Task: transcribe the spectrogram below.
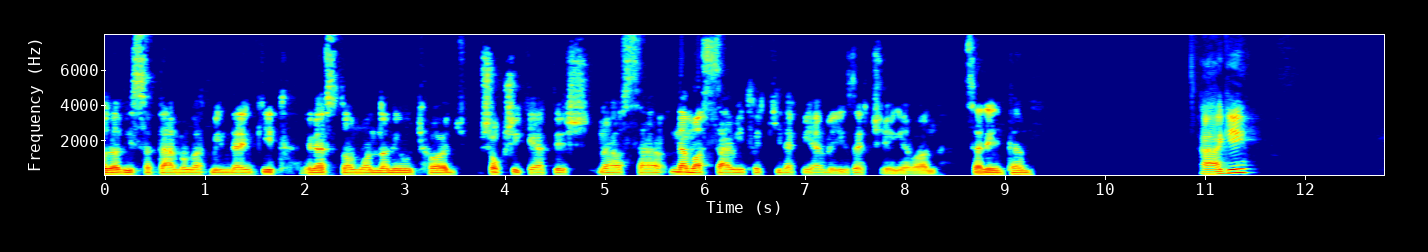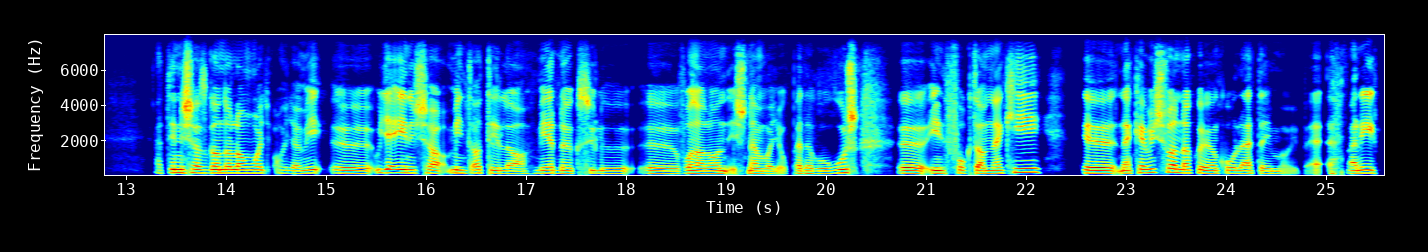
oda-vissza támogat mindenkit. Én ezt tudom mondani, úgyhogy sok sikert, és ne az szám, nem az számít, hogy kinek milyen végzettsége van, szerintem. Ági? Hát én is azt gondolom, hogy, hogy a mi, ö, ugye én is, a, mint Attila, mérnök szülő ö, vonalon, és nem vagyok pedagógus, ö, én fogtam neki, ö, nekem is vannak olyan korlátaim, amiben már rég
